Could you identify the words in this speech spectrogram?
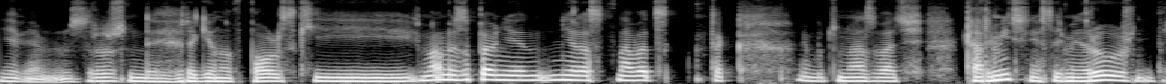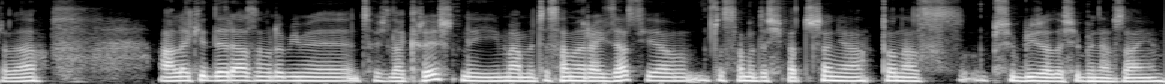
nie wiem, z różnych regionów Polski. Mamy zupełnie nieraz nawet tak, jakby to nazwać, karmicznie jesteśmy różni, prawda? Ale kiedy razem robimy coś dla Kryszny i mamy te same realizacje, te same doświadczenia, to nas przybliża do siebie nawzajem.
